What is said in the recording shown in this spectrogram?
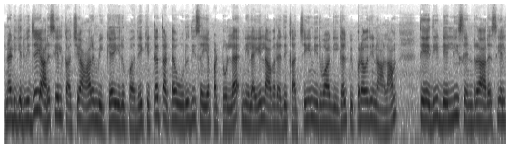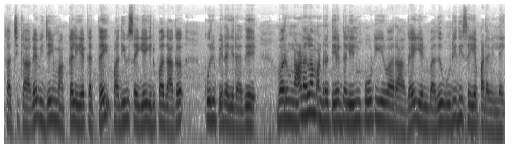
நடிகர் விஜய் அரசியல் கட்சி ஆரம்பிக்க இருப்பது கிட்டத்தட்ட உறுதி செய்யப்பட்டுள்ள நிலையில் அவரது கட்சியின் நிர்வாகிகள் பிப்ரவரி நாலாம் தேதி டெல்லி சென்று அரசியல் கட்சிக்காக விஜய் மக்கள் இயக்கத்தை பதிவு செய்ய இருப்பதாக குறிப்பிடுகிறது. வரும் நாடாளுமன்ற தேர்தலில் போட்டியிடுவாராக என்பது உறுதி செய்யப்படவில்லை.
